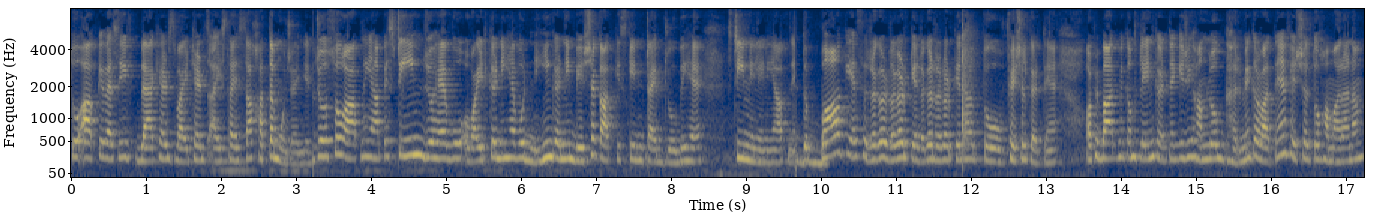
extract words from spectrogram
तो आपके वैसे ही ब्लैक हेड्स व्हाइट हेड्स आहिस्ता आहिस्ता खत्म हो जाएँगे। जो सो आपने यहाँ पे स्टीम जो है वो अवॉइड करनी है, वो नहीं करनी। बेशक आपकी स्किन टाइप जो भी है स्टीम नहीं लेनी है आपने। दबा के ऐसे रगड़ रगड़ के, रगड़ रगड़ के ना तो फेशियल करते हैं। और फिर बाद में कंप्लेन करते हैं कि जी हम लोग घर में करवाते हैं फेशियल तो हमारा ना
